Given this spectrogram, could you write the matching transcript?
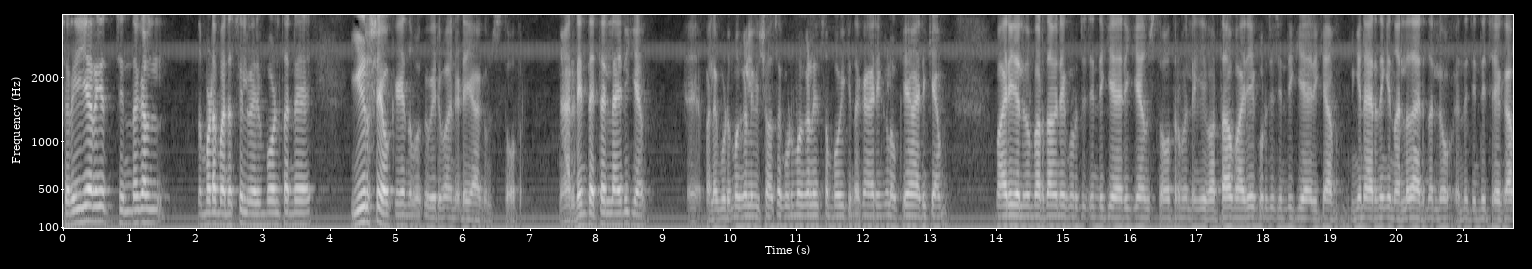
ചെറിയ ചെറിയ ചിന്തകൾ നമ്മുടെ മനസ്സിൽ വരുമ്പോൾ തന്നെ ഈർഷയൊക്കെ നമുക്ക് വരുവാനിടയാകും സ്തോത്രം. ആരുടെയും തെറ്റല്ലായിരിക്കാം. പല കുടുംബങ്ങളിൽ വിശ്വാസ കുടുംബങ്ങളിൽ സംഭവിക്കുന്ന കാര്യങ്ങളൊക്കെ ആയിരിക്കാം. ഭാര്യ ചിലപ്പം ഭർത്താവിനെ കുറിച്ച് ചിന്തിക്കുകയായിരിക്കാം സ്തോത്രം. അല്ലെങ്കിൽ ഭർത്താവ് ഭാര്യയെക്കുറിച്ച് ചിന്തിക്കുകയായിരിക്കാം. ഇങ്ങനെ ആയിരുന്നെങ്കിൽ നല്ലതായിരുന്നല്ലോ എന്ന് ചിന്തിച്ചേക്കാം.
